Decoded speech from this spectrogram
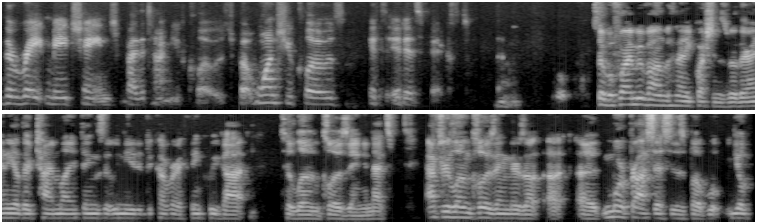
the rate may change by the time you've closed. But once you close, it's it is fixed. So. so before I move on with any questions, were there any other timeline things that we needed to cover? I think we got to loan closing, and that's after loan closing. There's a, a, a more processes, but we'll, you'll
